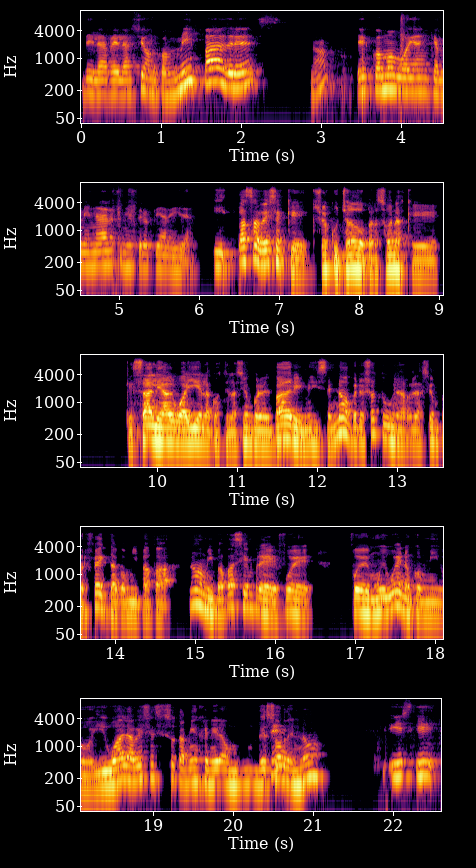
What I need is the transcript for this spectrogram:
de la relación con mis padres, ¿no? es cómo voy a encaminar mi propia vida. Y pasa a veces que yo he escuchado personas que, que sale algo ahí en la constelación con el padre y me dicen, no, pero yo tuve una relación perfecta con mi papá. No, mi papá siempre fue, fue muy bueno conmigo. Igual a veces eso también genera un, desorden, ¿no? Y, y,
